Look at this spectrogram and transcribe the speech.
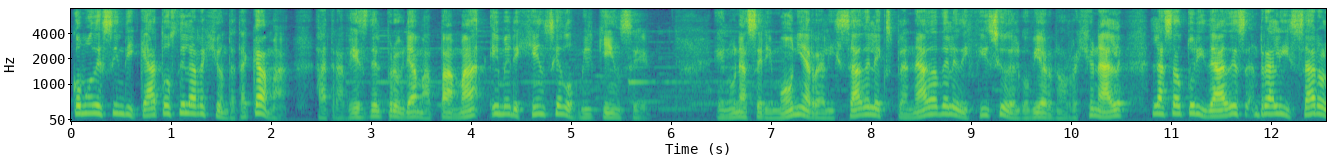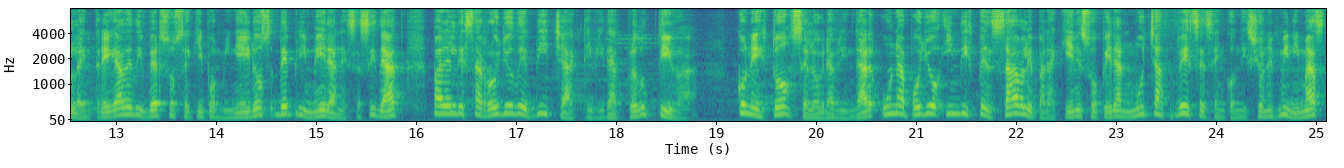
como de sindicatos de la región de Atacama, a través del programa PAMA Emergencia 2015. En una ceremonia realizada en la explanada del edificio del gobierno regional, las autoridades realizaron la entrega de diversos equipos mineros de primera necesidad para el desarrollo de dicha actividad productiva. Con esto se logra brindar un apoyo indispensable para quienes operan muchas veces en condiciones mínimas,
